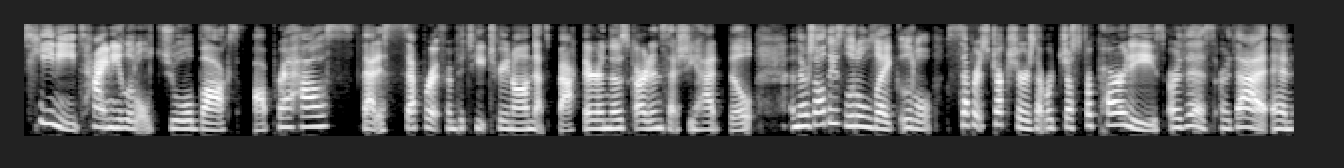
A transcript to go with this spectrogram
teeny tiny little jewel box opera house that is separate from Petit Trianon that's back there in those gardens that she had built. And there's all these little, like, little separate structures that were just for parties or this or that. And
